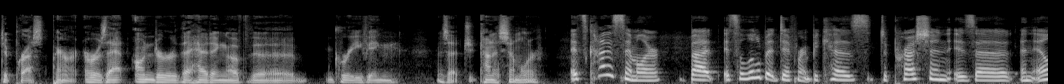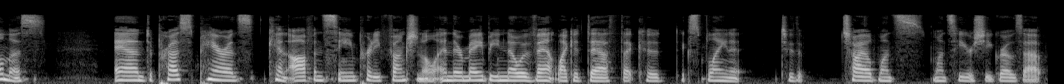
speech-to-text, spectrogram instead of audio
depressed parent, or is that under the heading of the grieving? Is that kind of similar? It's kind of similar, but it's a little bit different because depression is a an illness, and depressed parents can often seem pretty functional, and there may be no event like a death that could explain it to the child once once he or she grows up.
